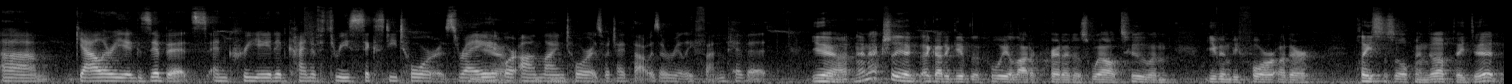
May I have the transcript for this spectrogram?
um, gallery exhibits and created kind of 360 tours, right, Yeah. or online tours, which I thought was a really fun pivot. Yeah, and actually, I, I got to give the Hui a lot of credit as well too. And even before other places opened up, they did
